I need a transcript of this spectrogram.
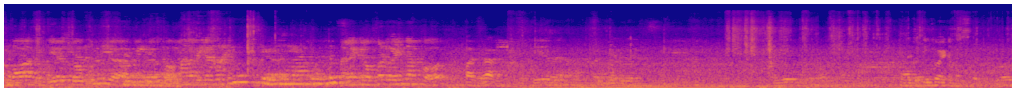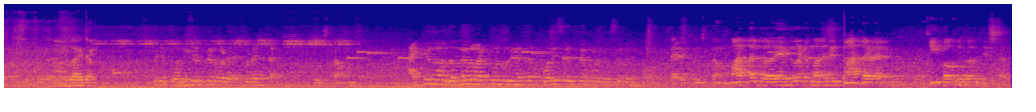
అబ్బా జీరో తోపులు ఇక మీకు తీసుకో. మన దగ్గర కొట్టి. మళ్ళీ ఒక్కడు పోయిందనుకో ఇంకో ఐటమ్ వస్తుంది ఇంకో ఐటమ్ చూస్తాం యాక్చువల్గా దొంగలు పట్టుకుంటున్నారు పోలీస్ వెళ్తే కూడా చూస్తున్నాం సరే చూస్తాం. మాట్లాడు అది ఎందుకంటే మనది మాట్లాడాలి. చీఫ్ ఆఫీసర్ చేస్తారు.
